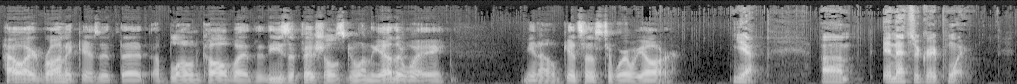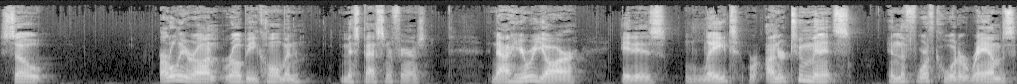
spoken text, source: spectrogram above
How ironic is it that a blown call by the, these officials going the other way, you know, gets us to where we are? Yeah. Um, and that's a great point. So earlier on, Robey Coleman missed pass interference. Now here we are. It is late. We're under two minutes in the fourth quarter. Rams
